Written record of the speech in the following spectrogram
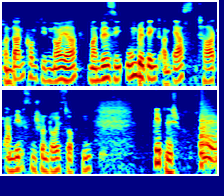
und dann kommt die neue, man will sie unbedingt am ersten Tag am liebsten schon durchsuchten. Geht nicht. Nee,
